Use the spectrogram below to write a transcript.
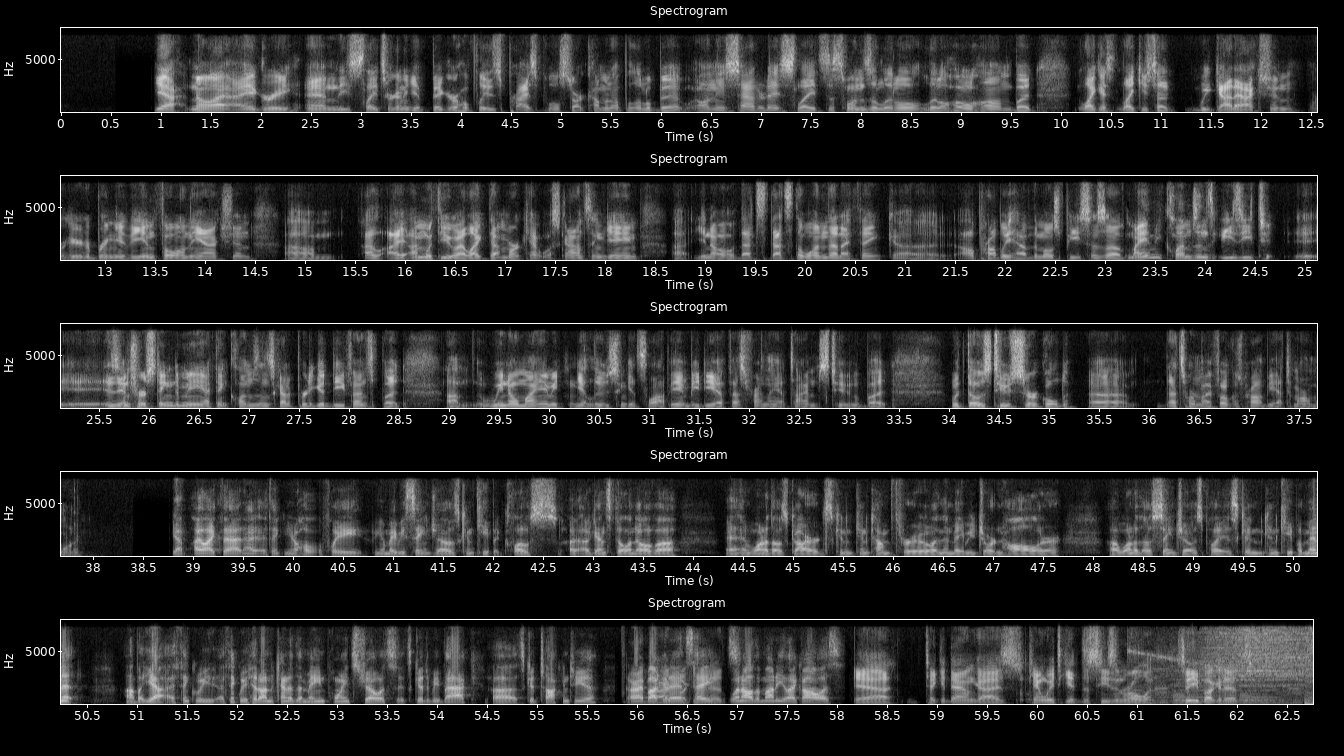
Yeah, no, I, I agree. And these slates are going to get bigger. Hopefully, these prize pools start coming up a little bit on these Saturday slates. This one's a little little ho hum, but like I, like you said, we got action. We're here to bring you the info on the action. Um, I, I I'm with you. I like that Marquette Wisconsin game. Uh, you know, that's that's the one that I think uh, I'll probably have the most pieces of. Miami Clemson's easy to is interesting to me. I think Clemson's got a pretty good defense, but um, we know Miami can get loose and get sloppy and be DFS friendly at times too. But with those two circled, uh, that's where my focus probably be at tomorrow morning. Yeah, I like that. I think you know hopefully you know maybe St. Joe's can keep it close uh, against Villanova, and one of those guards can can come through, and then maybe Jordan Hall or uh, one of those St. Joe's plays can can keep them in it. Uh, but yeah, I think we I think we hit on kind of the main points, Joe. It's it's good to be back. Uh, it's good talking to you. All right, All right, Bucketheads. hey, Bucketheads. win all the money like always. Yeah, take it down, guys. Can't wait to get the season rolling. See you, Bucketheads.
